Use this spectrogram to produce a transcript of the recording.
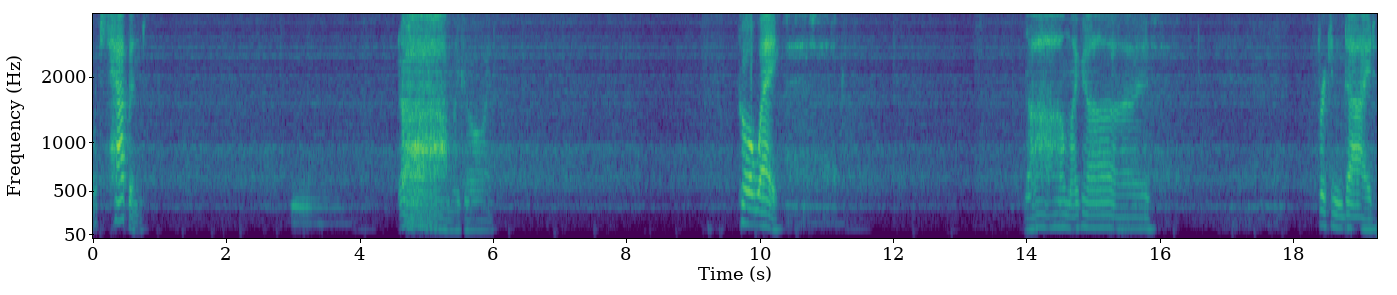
What just happened? Ah, oh my god. Go away. Oh my god. Freaking died.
